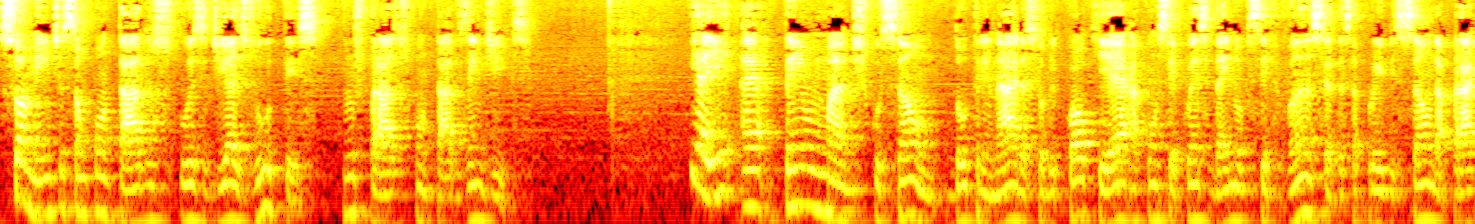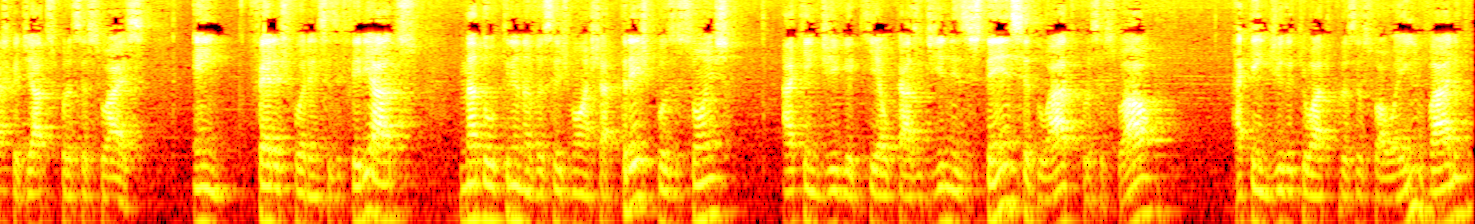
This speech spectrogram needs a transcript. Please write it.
somente são contados os dias úteis nos prazos contados em dias. E aí é, tem uma discussão doutrinária sobre qual que é a consequência da inobservância dessa proibição da prática de atos processuais em férias forenses e feriados. Na doutrina vocês vão achar três posições. Há quem diga que é o caso de inexistência do ato processual, há quem diga que o ato processual é inválido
